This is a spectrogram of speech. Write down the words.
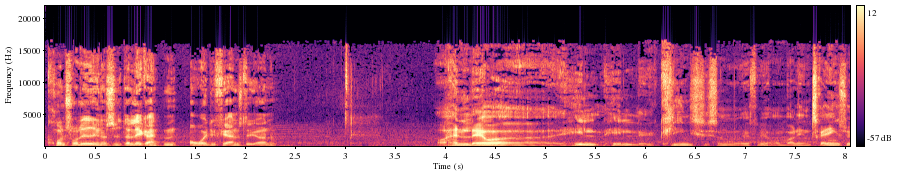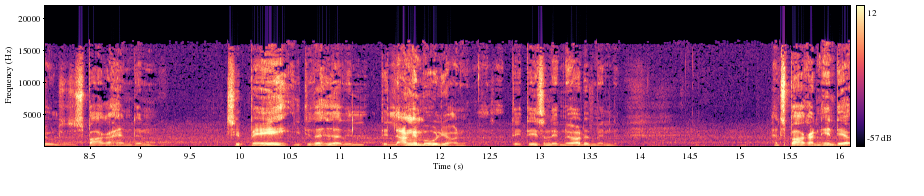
Kontrolleret inderside, der lægger han den over i det fjerneste hjørne. Og han laver øh, helt, helt øh, klinisk, sådan, om var det en træningsøvelse, så sparker han den tilbage i det, der hedder det, det lange målhjørne. Altså, det, det er sådan lidt nørdet, men Han sparker den ind der,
